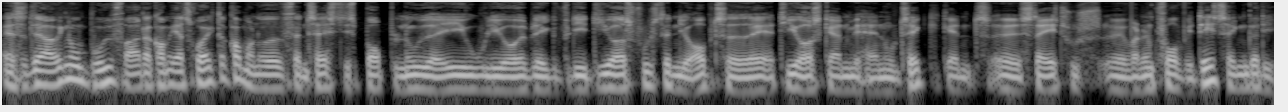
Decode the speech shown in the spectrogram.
Altså, der er jo ikke nogen bud fra. Der kommer, jeg tror ikke, der kommer noget fantastisk boble ud af EU lige i øjeblikket, fordi de er også fuldstændig optaget af, at de også gerne vil have nogle tech-gigant-status. Øh, Hvordan får vi det, tænker de?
